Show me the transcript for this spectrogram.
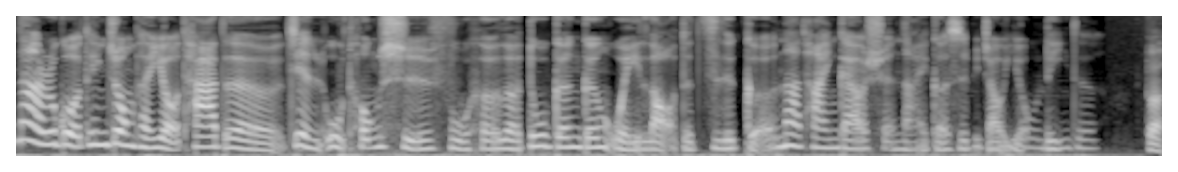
那如果听众朋友他的建物同时符合了都更跟围老的资格，那他应该要选哪一个是比较有利的？不，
